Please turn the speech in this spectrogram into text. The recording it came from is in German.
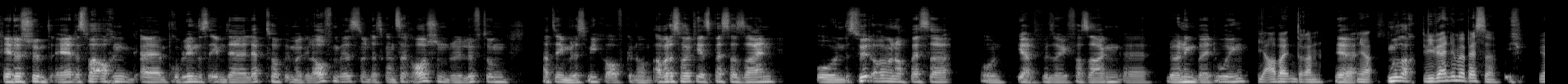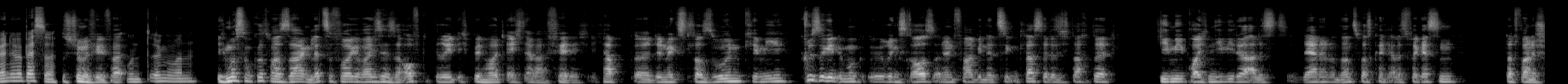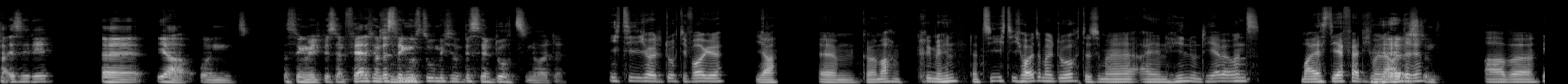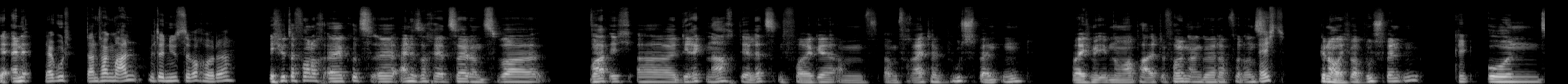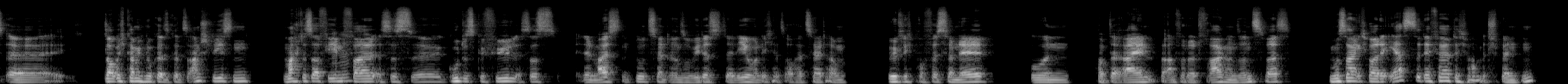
Ja, das stimmt. Ja, das war auch ein äh, Problem, dass eben der Laptop immer gelaufen ist und das ganze Rauschen und die Lüftung hat eben das Mikro aufgenommen. Aber das sollte jetzt besser sein und es wird auch immer noch besser. Und ja, ich würde fast sagen, äh, Learning by Doing. Wir arbeiten dran. Ja. ja. Ich muss auch. Wir werden immer besser. Ich, wir werden immer besser. Das stimmt auf jeden Fall. Und irgendwann. Ich muss noch kurz mal sagen, letzte Folge war ich sehr, sehr aufgedreht. Ich bin heute echt einfach fertig. Ich habe äh, demnächst Klausuren, Chemie. Grüße gehen übrigens raus an den Fabi in der 10. Klasse, dass ich dachte, Chemie brauche ich nie wieder, alles lernen und sonst was kann ich alles vergessen. Das war eine scheiße Idee. Äh, ja, und deswegen bin ich ein bisschen fertig und deswegen musst du mich so ein bisschen durchziehen heute. Ich ziehe dich heute durch die Folge. Ja, ähm, können wir machen. Kriegen wir hin. Dann ziehe ich dich heute mal durch. Das ist immer ein Hin und Her bei uns. Mal ist der fertig, mal andere. Ja, stimmt. Aber ja, eine, ja, gut, dann fangen wir an mit der News der Woche, oder? Ich würde davor noch äh, kurz äh, eine Sache erzählen. Und zwar war ich äh, direkt nach der letzten Folge am, am Freitag Blutspenden, weil ich mir eben nochmal ein paar alte Folgen angehört habe von uns. Echt? Genau, ich war Blutspenden. Okay. Und äh, ich glaube, ich kann mich nur ganz kurz anschließen. Macht es auf jeden mhm. Fall. Es ist äh, gutes Gefühl. Es ist in den meisten Blutzentren, so wie das der Leo und ich jetzt auch erzählt haben, wirklich professionell und kommt da rein, beantwortet Fragen und sonst was. Ich muss sagen, ich war der Erste, der fertig war mit Spenden,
